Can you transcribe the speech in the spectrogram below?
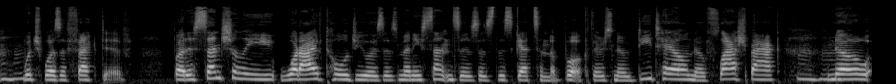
mm-hmm. which was effective but essentially, what I've told you is as many sentences as this gets in the book. There's no detail, no flashback, mm-hmm. no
